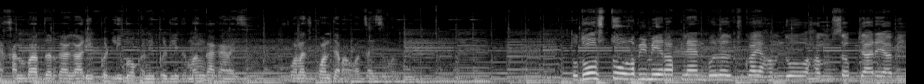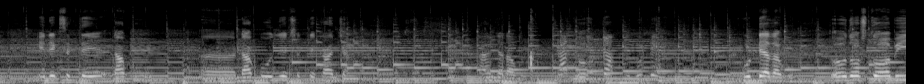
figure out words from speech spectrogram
एखाद जर का गाडी पडली बोकानी पडली तर मग काय करायचं कोणाच्या कोणत्या भावात जायचं मग तो दोस्तों अभी मेरा प्लान बदल चुका है हम दो हम सब जा रहे हैं अभी ये देख सकते डाकू डाकू देख सकते कांचा कांचा डाकू तो गुड्डिया डाकू तो दोस्तों अभी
